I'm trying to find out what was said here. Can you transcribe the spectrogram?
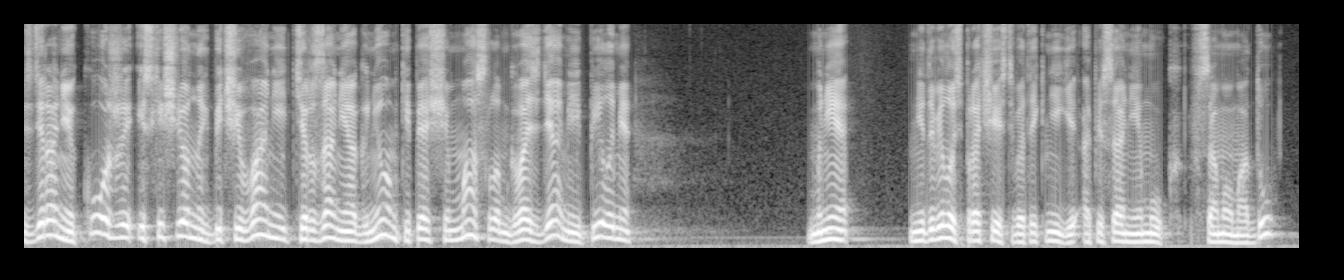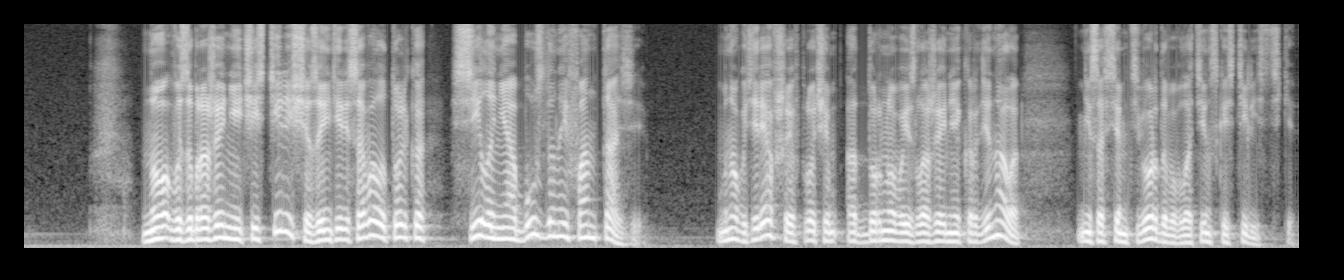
сдирание кожи, исхищренных бичеваний, терзание огнем, кипящим маслом, гвоздями и пилами. Мне не довелось прочесть в этой книге описание мук в самом аду, но в изображении чистилища заинтересовала только сила необузданной фантазии много терявшая, впрочем, от дурного изложения кардинала, не совсем твердого в латинской стилистике.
